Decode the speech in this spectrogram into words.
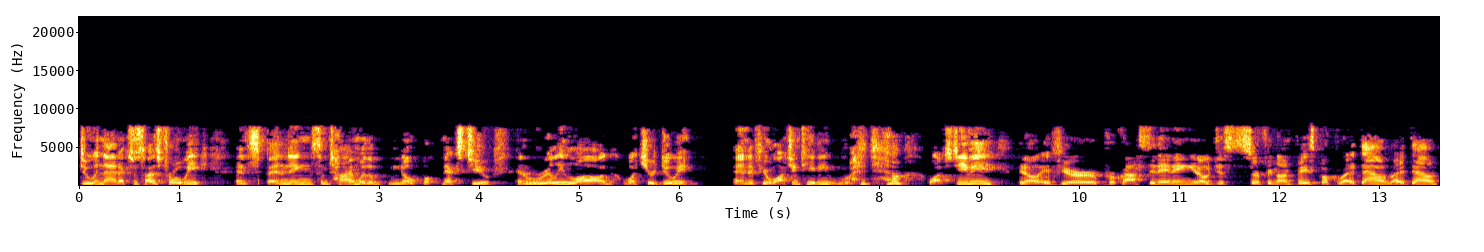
doing that exercise for a week and spending some time with a notebook next to you and really log what you're doing. And if you're watching TV, write it down. Watch TV. You know, if you're procrastinating, you know, just surfing on Facebook, write it down, write it down,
